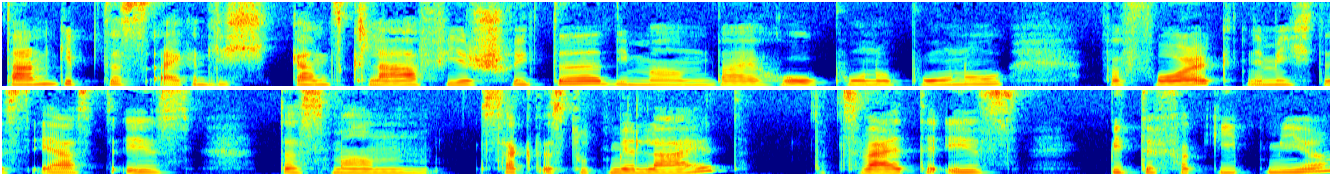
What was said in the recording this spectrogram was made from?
dann gibt es eigentlich ganz klar vier Schritte, die man bei Ho'oponopono verfolgt. Nämlich das erste ist, dass man sagt, es tut mir leid. Der zweite ist, bitte vergib mir.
